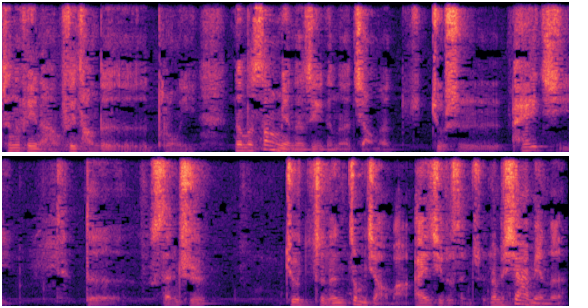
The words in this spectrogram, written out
真的非常非常的不容易。那么上面的这个呢，讲的就是埃及的神祗，就只能这么讲吧。埃及的神祗。那么下面呢，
